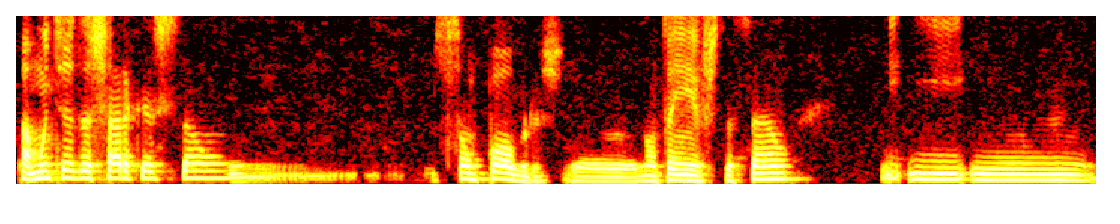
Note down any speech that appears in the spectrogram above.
pá, muitas das charcas são são pobres, uh, não têm a vegetação e, e, e,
